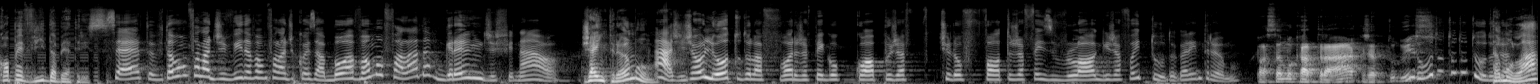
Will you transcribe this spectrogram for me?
Copo é vida, Beatriz. Certo. Então vamos falar de vida, vamos falar de coisa boa, vamos falar da grande final. Já entramos? Ah, a gente já olhou tudo lá fora, já pegou copo, já tirou foto, já fez vlog, já foi tudo. Agora entramos. Passamos catraca, já tudo isso? Tudo, tudo, tudo. Tamo já. lá?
